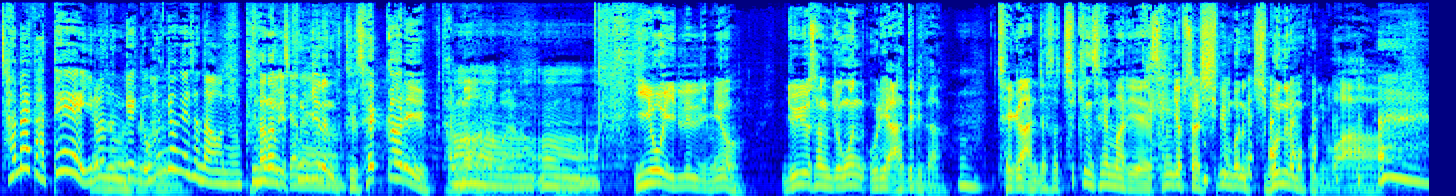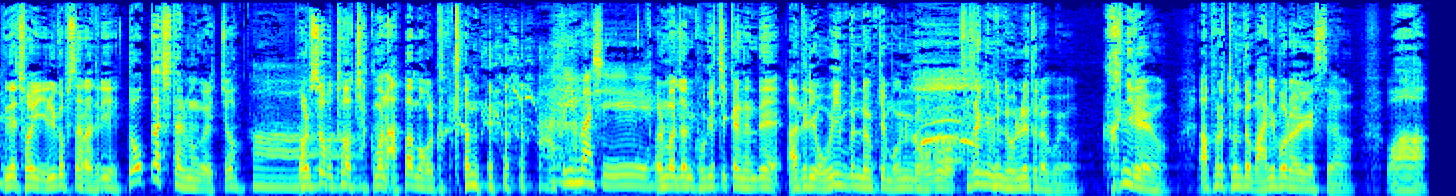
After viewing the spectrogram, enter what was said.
자매 같아 이러는 게 그. 환경에서 나오는 분위기 사람이 있잖아요. 풍기는 그 색깔이 닮아가나 어, 봐요. 어. 2511님이요. 유유상종은 우리 아들이다. 음. 제가 앉아서 치킨 3마리에 삼겹살 10인분은 기본으로 먹거든요. 와. 근데 저희 7살 아들이 똑같이 닮은 거 있죠? 아. 벌써부터 자꾸만 아빠 먹을 것 닮네요. 아, 또 입맛이. 얼마 전 고깃집 갔는데 아들이 5인분 넘게 먹는 거 보고 사장님이 놀래더라고요. 큰일이에요. 앞으로 돈 더 많이 벌어야겠어요. 와,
